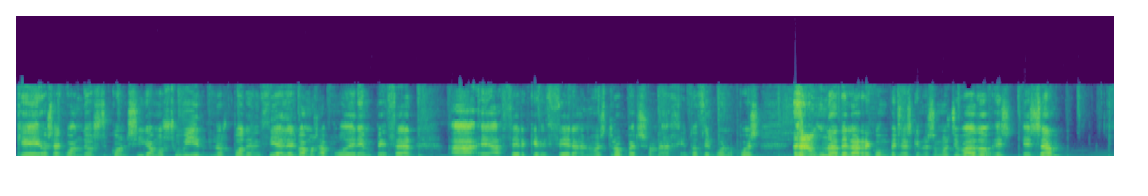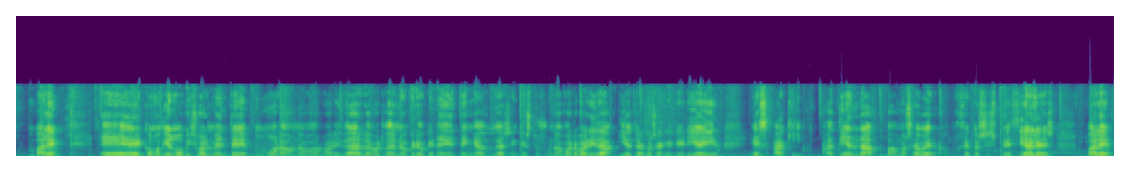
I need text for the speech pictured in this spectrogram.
que, o sea, cuando consigamos subir los potenciales vamos a poder empezar a hacer crecer a nuestro personaje. Entonces, bueno, pues una de las recompensas que nos hemos llevado es esa ¿Vale? Eh, como digo, visualmente mola una barbaridad. La verdad no creo que nadie tenga dudas en que esto es una barbaridad. Y otra cosa que quería ir es aquí, a tienda. Vamos a ver objetos especiales, ¿vale?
